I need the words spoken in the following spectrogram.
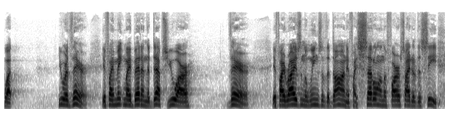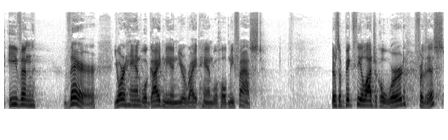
what? You are there. If I make my bed in the depths, you are there. If I rise in the wings of the dawn, if I settle on the far side of the sea, even there, your hand will guide me and your right hand will hold me fast. There's a big theological word for this.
